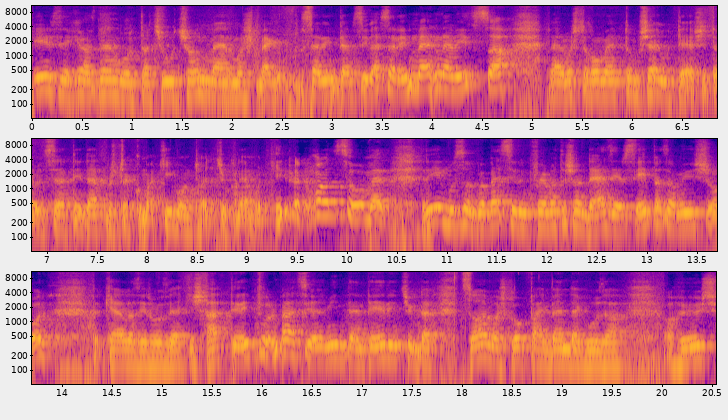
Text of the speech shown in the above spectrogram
érzéke az nem volt a csúcson, mert most meg szerintem szíve szerint menne vissza, mert most a momentum se úgy teljesít, ahogy szeretné, de hát most akkor már kimondhatjuk, nem, hogy kiről van szó, mert rébuszokban beszélünk folyamatosan, de ezért szép ez a műsor, kell azért hozzá egy kis háttérinformáció, hogy mindent ér érintsük, de szarvas koppány bendegúz a, a hős.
